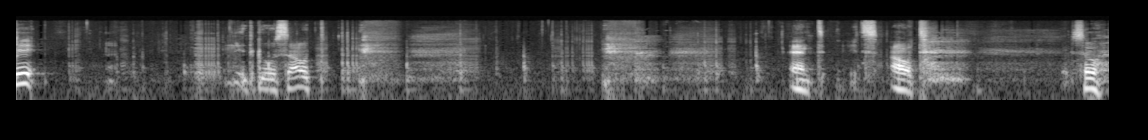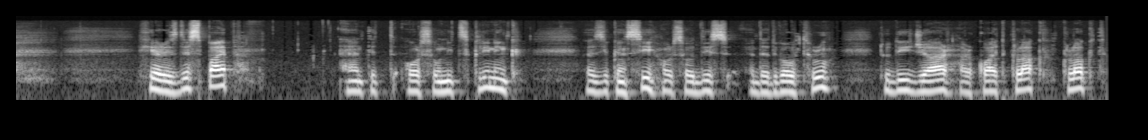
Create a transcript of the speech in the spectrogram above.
Okay. It goes out. And out. So here is this pipe and it also needs cleaning. As you can see also this that go through to the EGR are quite clog clogged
